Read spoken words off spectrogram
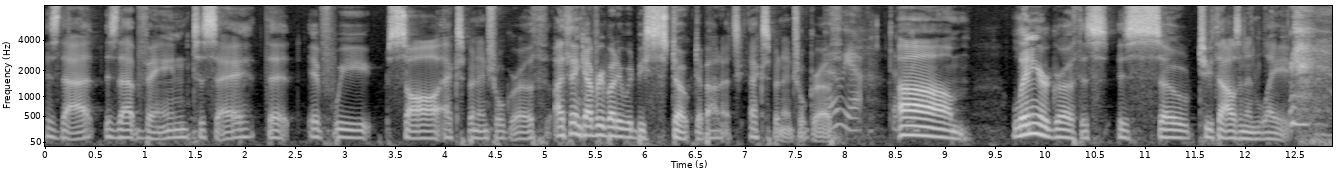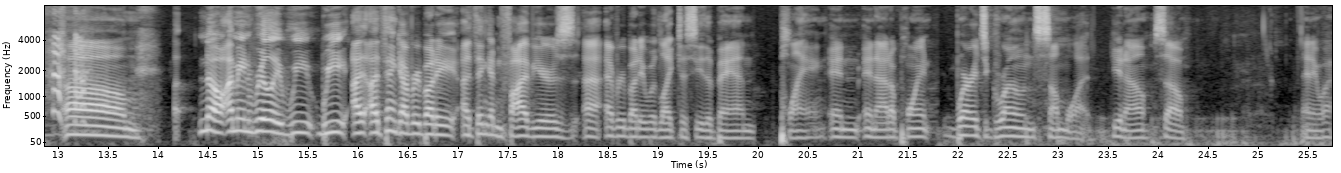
is that is that vain to say that if we saw exponential growth i think everybody would be stoked about ex- exponential growth Oh yeah. um linear growth is is so 2000 and late um no i mean really we we I, I think everybody i think in five years uh, everybody would like to see the band playing and and at a point where it's grown somewhat you know so anyway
